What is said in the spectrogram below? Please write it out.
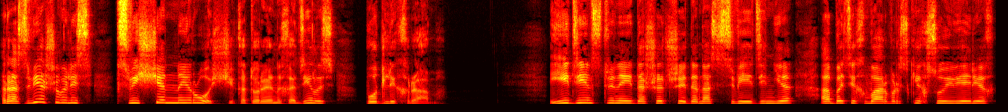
развешивались в священной роще, которая находилась подле храма. Единственные дошедшие до нас сведения об этих варварских суевериях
